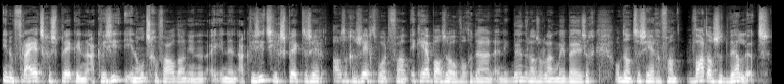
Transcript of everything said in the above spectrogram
in een vrijheidsgesprek, in, een acquisitie, in ons geval dan, in een, in een acquisitiegesprek te zeggen, als er gezegd wordt van, ik heb al zoveel gedaan en ik ben er al zo lang mee bezig, om dan te zeggen van, wat als het wel lukt?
